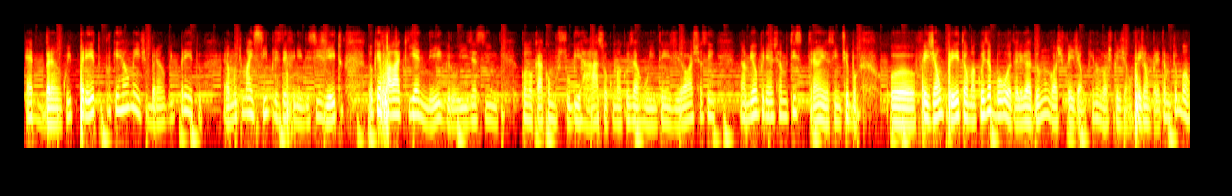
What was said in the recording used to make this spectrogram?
é branco e preto, porque realmente branco e preto é muito mais simples definir desse jeito do que falar que é negro e assim colocar como sub-raça ou como uma coisa ruim, entende? Eu acho assim, na minha opinião, isso é muito estranho, assim, tipo, o feijão preto é uma coisa boa, tá ligado? Eu não gosto de feijão. Quem não gosta de feijão? Feijão preto é muito bom.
